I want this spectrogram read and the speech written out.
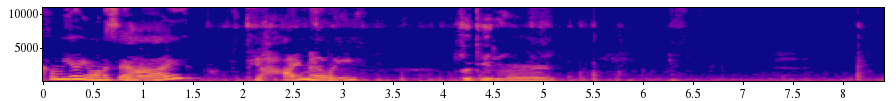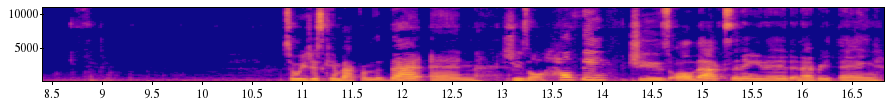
Come here, you wanna say hi? Say hi, Milli. Look at her. So we just came back from the vet and she's all healthy. She's all vaccinated and everything.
